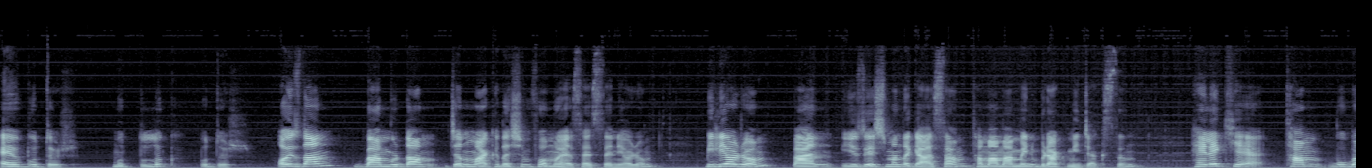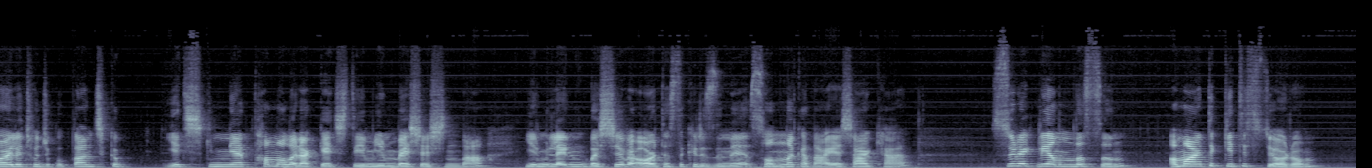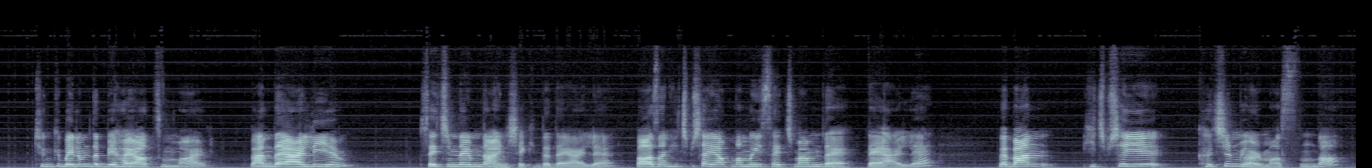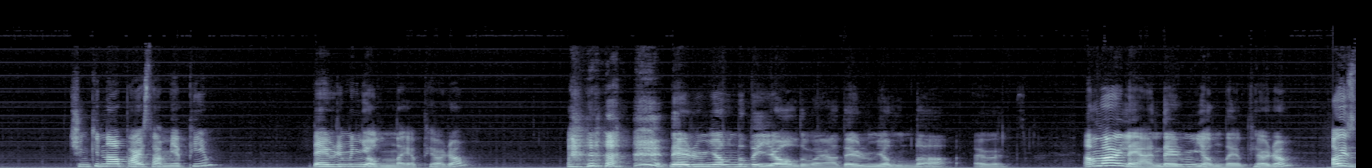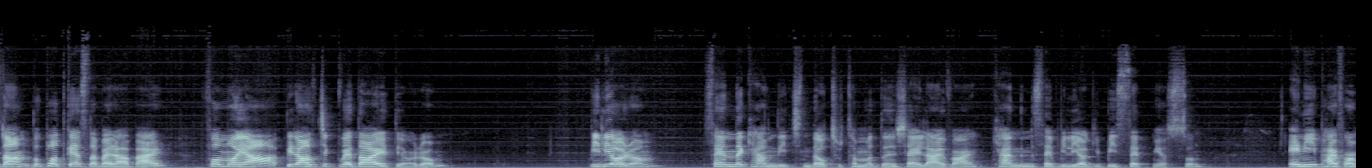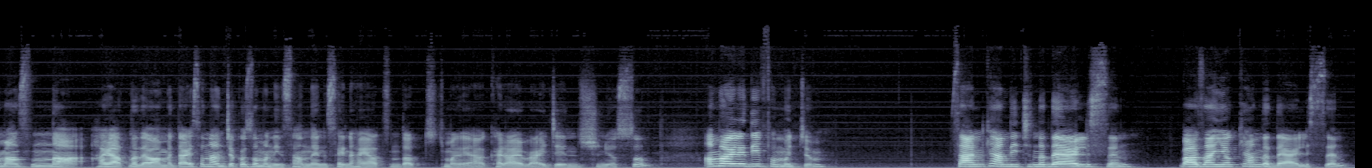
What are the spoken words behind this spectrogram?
Ev budur. Mutluluk budur. O yüzden ben buradan canım arkadaşım FOMO'ya sesleniyorum. Biliyorum ben 100 yaşıma da gelsem tamamen beni bırakmayacaksın. Hele ki tam bu böyle çocukluktan çıkıp yetişkinliğe tam olarak geçtiğim 25 yaşında 20'lerin başı ve ortası krizini sonuna kadar yaşarken sürekli yanımdasın. Ama artık git istiyorum. Çünkü benim de bir hayatım var. Ben değerliyim. Seçimlerim de aynı şekilde değerli. Bazen hiçbir şey yapmamayı seçmem de değerli. Ve ben hiçbir şeyi kaçırmıyorum aslında. Çünkü ne yaparsam yapayım devrimin yolunda yapıyorum. devrim yolunda da iyi oldu baya. Devrim yolunda evet. Ama öyle yani devrim yolunda yapıyorum. O yüzden bu podcastla beraber FOMO'ya birazcık veda ediyorum. Biliyorum senin de kendi içinde oturtamadığın şeyler var. Kendini seviliyor gibi hissetmiyorsun. En iyi performansınla hayatına devam edersen ancak o zaman insanların seni hayatında tutmaya karar vereceğini düşünüyorsun. Ama öyle değil Famucum. Sen kendi içinde değerlisin. Bazen yokken de değerlisin.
